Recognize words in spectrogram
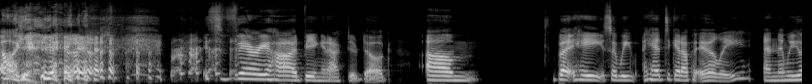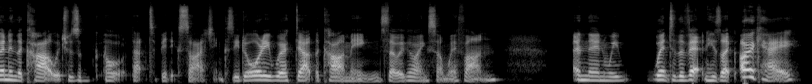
Oh yeah, yeah, yeah. it's very hard being an active dog. Um, but he, so we he had to get up early, and then we went in the car, which was oh, that's a bit exciting because he'd already worked out the car means that we're going somewhere fun, and then we went to the vet, and he's like, okay,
